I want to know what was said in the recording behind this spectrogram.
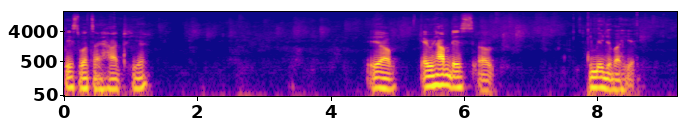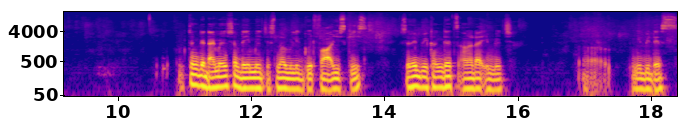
paste what i had here. Yeah and we have this uh, image over here. I think the dimension of the image is not really good for our use case. So maybe we can get another image. Uh, maybe this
